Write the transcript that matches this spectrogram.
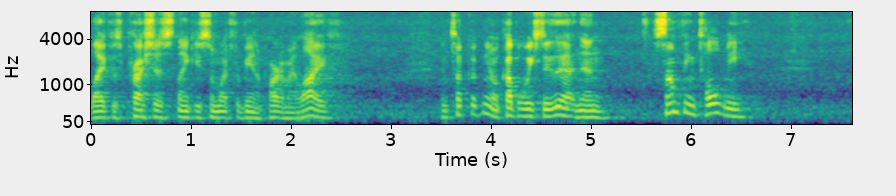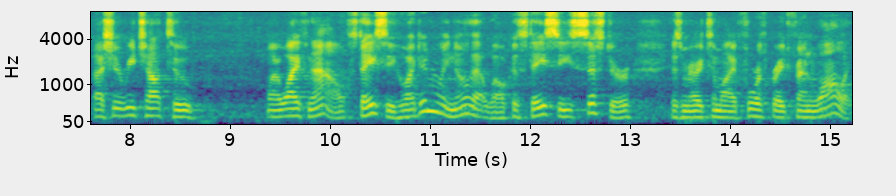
life is precious. Thank you so much for being a part of my life. And took you know a couple weeks to do that, and then something told me I should reach out to my wife now, Stacy, who I didn't really know that well, because Stacy's sister is married to my fourth grade friend Wally,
